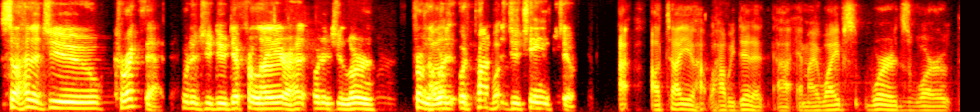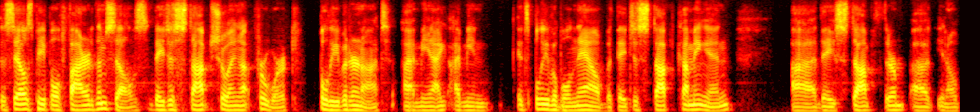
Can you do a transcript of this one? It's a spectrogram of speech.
so how did you correct that what did you do differently or how, what did you learn from that what, what product did you change to I, will tell you how, how, we did it. Uh, and my wife's words were the salespeople fired themselves. They just stopped showing up for work, believe it or not. I mean, I, I mean, it's believable now, but they just stopped coming in. Uh, they stopped their, uh, you know,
